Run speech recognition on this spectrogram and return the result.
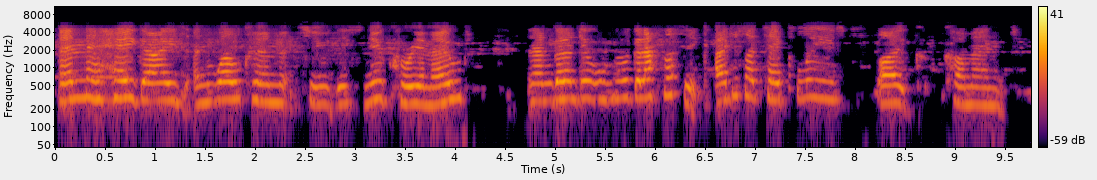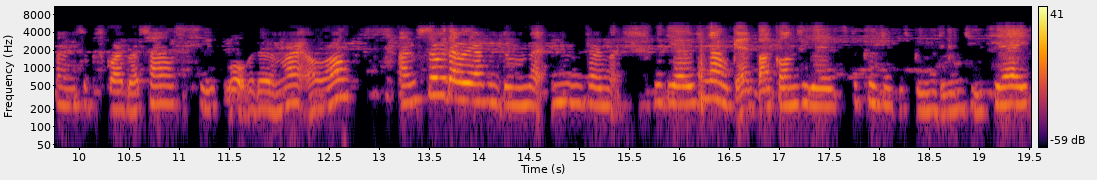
Um, hey guys, and welcome to this new career mode. And I'm gonna do Wigan Athletic. I just like to say, please like, comment, and subscribe to our channel to see what we're doing right or wrong. I'm sorry that we haven't done very much videos. Now we're getting back onto this because we've just been doing GTA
